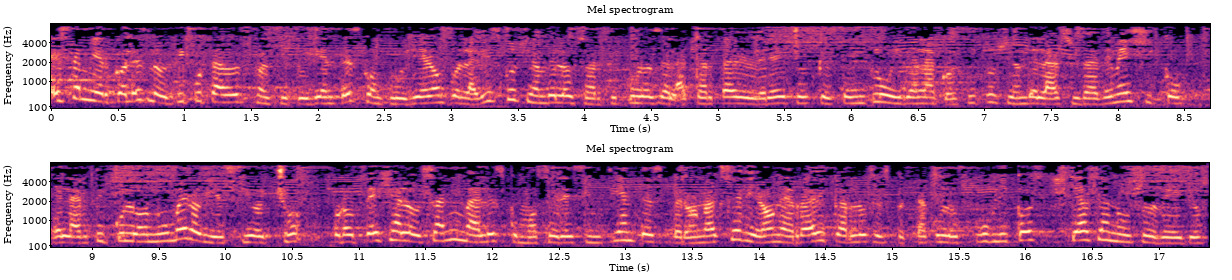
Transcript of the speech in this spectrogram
Este miércoles los diputados constituyentes concluyeron con la discusión de los artículos de la Carta de Derechos que está incluida en la Constitución de la Ciudad de México. El artículo número 18 protege a los animales como seres sintientes, pero no accedieron a erradicar los espectáculos públicos que hacen uso de ellos.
